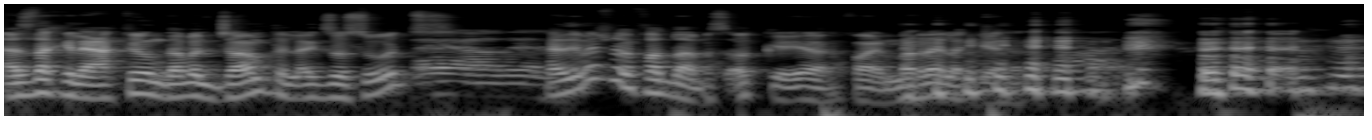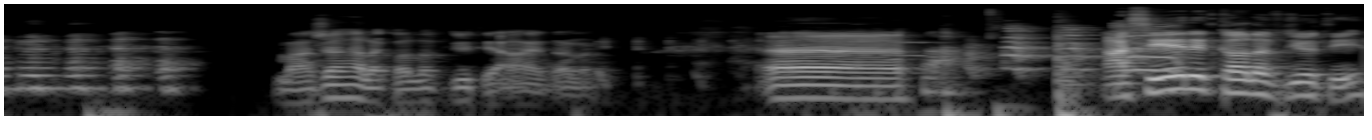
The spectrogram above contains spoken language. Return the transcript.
قصدك اللي فيهم دبل جامب الإكزو سوت؟ إيه، هذه مش بالفضاء بس أوكي يا فاين مرق لك إياها. مع جهلك كول اوف ديوتي قاعد أنا آه، عسيرة كول اوف ديوتي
